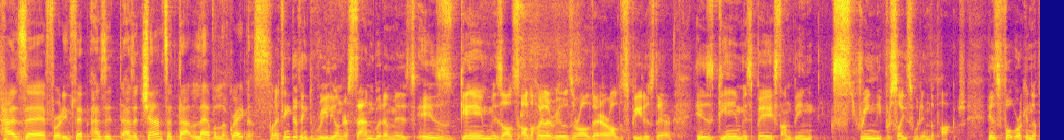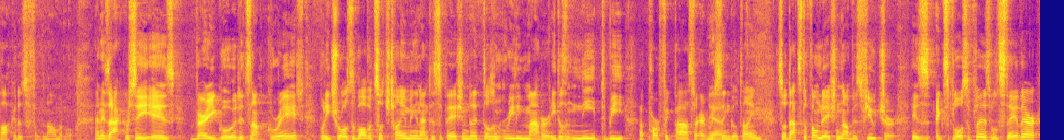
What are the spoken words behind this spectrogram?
has uh, Freudian slip has a has a chance at that level of greatness. But I think the thing to really understand with him is his game is all, all the highlight reels are all there, all the speed is there. His game is based on being extremely precise within the pocket. His footwork in the pocket is phenomenal, and his accuracy is very good. It's not great, but he throws the ball with such timing and anticipation that it doesn't really matter. He doesn't need to be a perfect passer every Yeah. single time. So that's the foundation of his future. His explosive plays will stay there,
